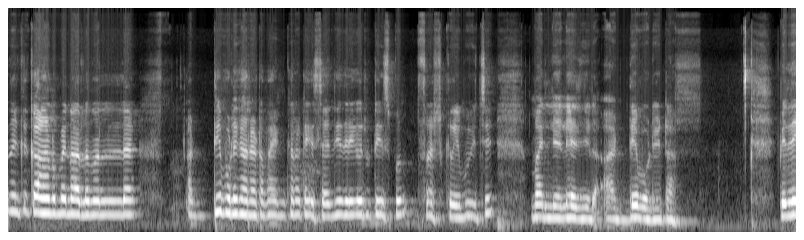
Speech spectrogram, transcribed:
നിങ്ങൾക്ക് കാണുമ്പോൾ നല്ല നല്ല അടിപൊളി കറിയാട്ടോ ഭയങ്കര ടേസ്റ്റ് അതിന്റെ ഇതിലേക്ക് ഒരു ടീസ്പൂൺ ഫ്രഷ് ക്രീം ഒഴിച്ച് മല്ലിയില അരിഞ്ഞിടുക. അടിപൊളി കേട്ടോ പിന്നെ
